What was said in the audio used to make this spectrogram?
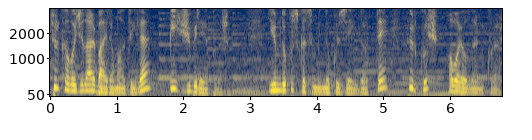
Türk Havacılar Bayramı adıyla bir jübile yapılır. 29 Kasım 1954'te Hürkuş Hava Yolları'nı kurar.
